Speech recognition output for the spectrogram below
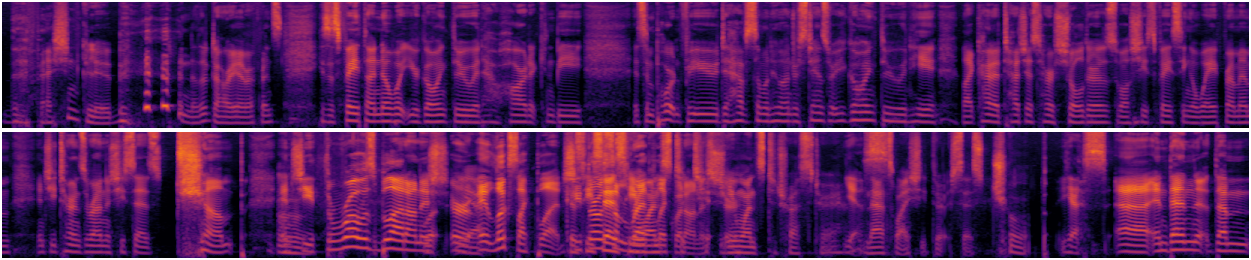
the fashion club. Another Daria reference. He says, Faith, I know what you're going through and how hard it can be. It's important for you to have someone who understands what you're going through. And he, like, kind of touches her shoulders while she's facing away from him. And she turns around and she says, Chump. And Mhm. she throws blood on his, Well, sh- or yeah. it looks like blood. She throws some red liquid to on t- his shirt. He wants to trust her. Yes. And that's why she thro- says chomp. Yes, uh, and then the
